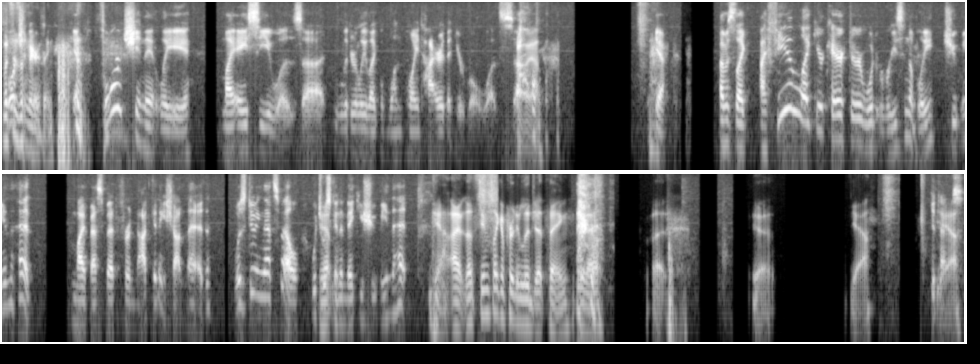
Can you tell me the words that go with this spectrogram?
which is a fair thing yeah. Fortunately, my AC was uh, literally like one point higher than your roll was. So Oh, yeah. I was like, I feel like your character would reasonably shoot me in the head. My best bet for not getting shot in the head was doing that spell, which was going to make you shoot me in the head. Yeah, I, that seems like a pretty legit thing, you know. but yeah, yeah, Good Yeah. times.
